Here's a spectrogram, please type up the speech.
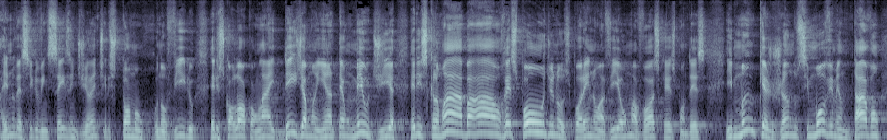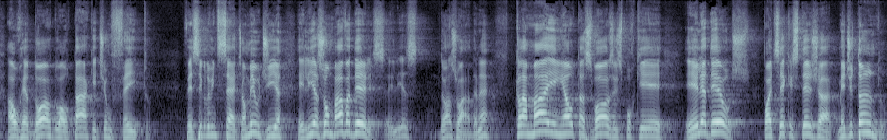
Aí no versículo 26 em diante, eles tomam o novilho, eles colocam lá e desde a manhã até o meio-dia, eles clamam: Ah, Baal, responde-nos. Porém, não havia uma voz que respondesse, e manquejando se movimentavam ao redor do altar que tinham feito. Versículo 27, ao meio-dia, Elias zombava deles. Elias deu uma zoada, né? Clamai em altas vozes, porque ele é Deus. Pode ser que esteja meditando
